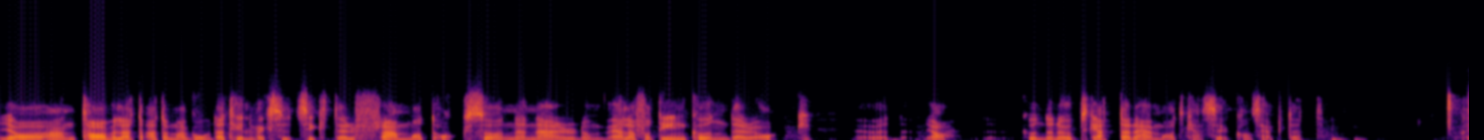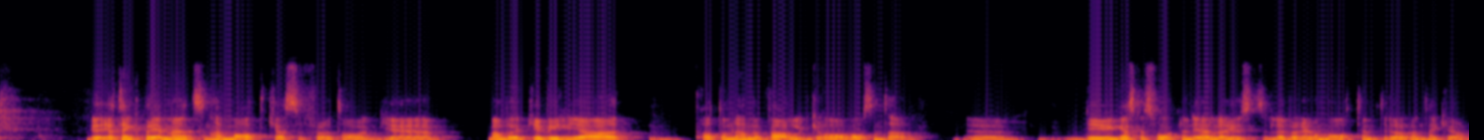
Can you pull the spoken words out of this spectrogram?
jag antar väl att, att de har goda tillväxtutsikter framåt också när, när de väl har fått in kunder och eh, ja, kunderna uppskattar det här matkassekonceptet. Jag, jag tänker på det med ett sånt här matkasseföretag. Eh, man brukar vilja prata om det här med vallgravar och sånt här. Eh, det är ju ganska svårt när det gäller just leverera mat hem till dörren, tänker jag.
